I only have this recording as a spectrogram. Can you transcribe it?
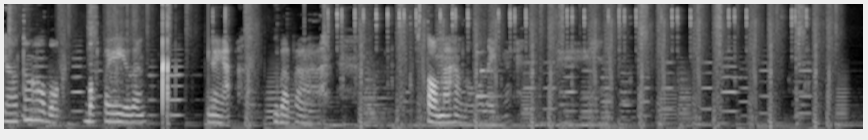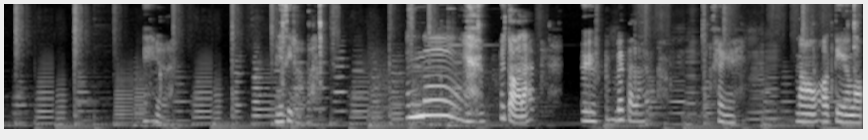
เดี๋ยวต้องเอาบอกบอกไปกันยังไงอะคือแบบอ่าต่อมาหาเราอะไรเงี้ยเอ๊ะเดี๋ยวนะอันนี้สีเทาปะอันน่ไม่ ต่อละเออไม่ไปละโอเค เราเอาเตียงเรา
